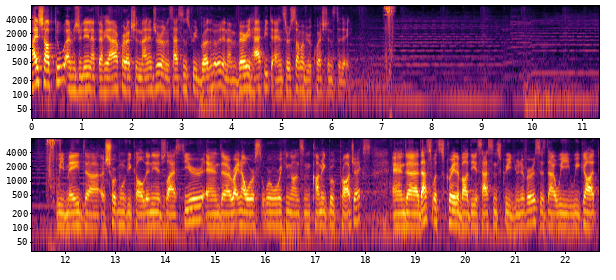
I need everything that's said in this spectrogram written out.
Hi ShopTo, I'm Julien Laferrière, Production Manager on Assassin's Creed Brotherhood, and I'm very happy to answer some of your questions today. We made uh, a short movie called Lineage last year, and uh, right now we're, we're working on some comic book projects. And uh, that's what's great about the Assassin's Creed universe is that we, we got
